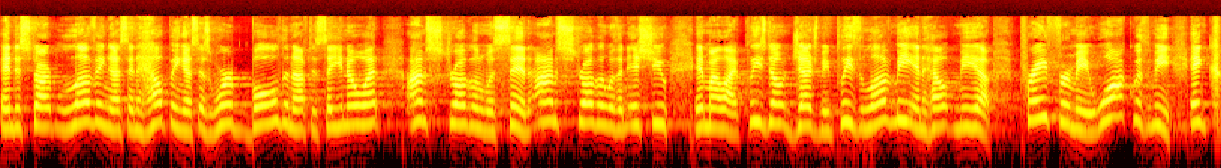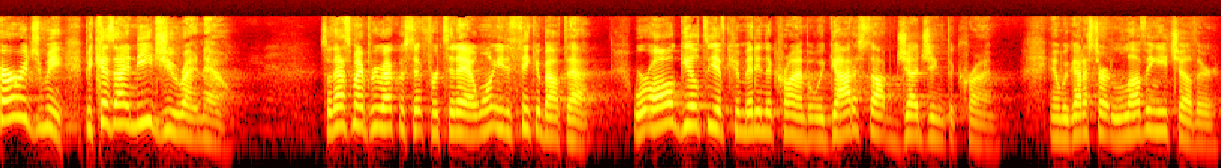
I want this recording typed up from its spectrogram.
and to start loving us and helping us as we're bold enough to say, you know what? I'm struggling with sin. I'm struggling with an issue in my life. Please don't judge me. Please love me and help me up. Pray for me. Walk with me. Encourage me because I need you right now. So that's my prerequisite for today. I want you to think about that. We're all guilty of committing the crime, but we got to stop judging the crime. And we got to start loving each other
